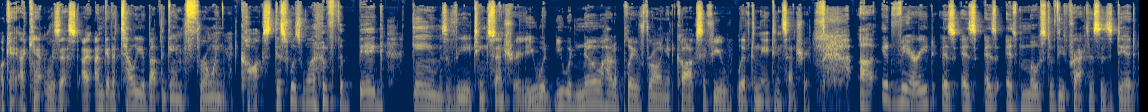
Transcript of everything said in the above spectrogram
Okay, I can't resist. I, am going to tell you about the game Throwing at Cocks. This was one of the big games of the 18th century. You would you would know how to play Throwing at Cocks if you lived in the 18th century. Uh, it varied as, as as as most of these practices did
